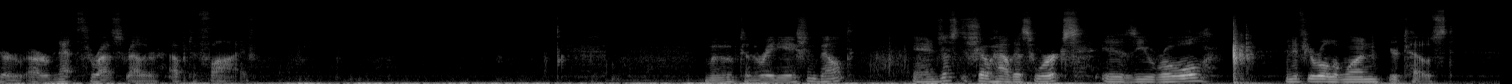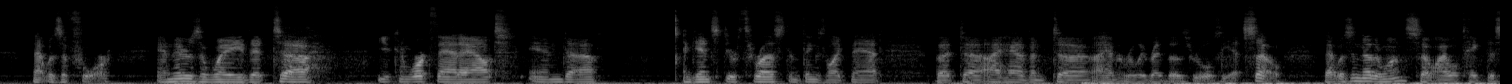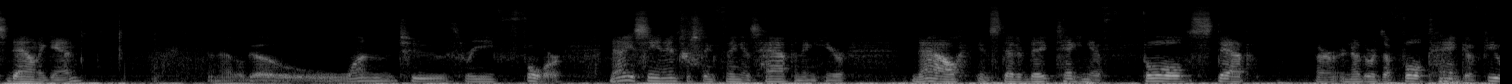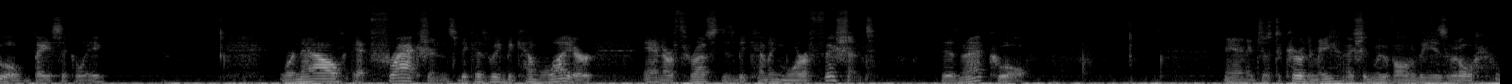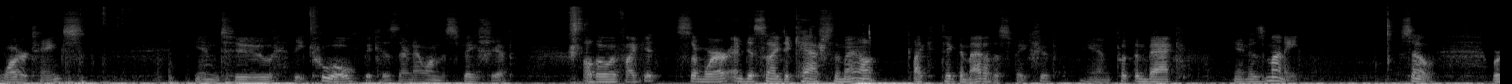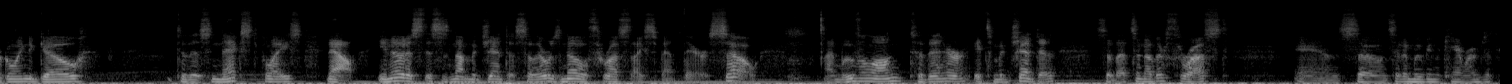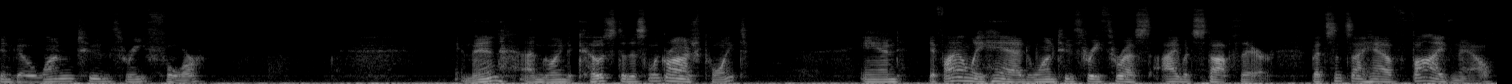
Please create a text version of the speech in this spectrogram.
or our net thrust rather, up to 5. Move to the radiation belt. And just to show how this works is you roll, and if you roll a 1, you're toast. That was a 4. And there's a way that uh, you can work that out and uh, against your thrust and things like that. But uh, I haven't uh, I haven't really read those rules yet. So that was another one. So I will take this down again, and I will go one, two, three, four. Now you see an interesting thing is happening here. Now, instead of taking a full step, or in other words, a full tank of fuel, basically, we're now at fractions because we become lighter and our thrust is becoming more efficient. Isn't that cool? And it just occurred to me I should move all of these little water tanks into the pool because they're now on the spaceship. Although if I get somewhere and decide to cash them out, I could take them out of the spaceship and put them back in as money. So we're going to go to this next place. Now, you notice this is not magenta, so there was no thrust I spent there. So I move along to there. It's magenta, so that's another thrust. And so instead of moving the camera, I'm just going to go one, two, three, four. And then I'm going to coast to this Lagrange point. point and if I only had one, two, three thrusts, I would stop there. But since I have five now,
